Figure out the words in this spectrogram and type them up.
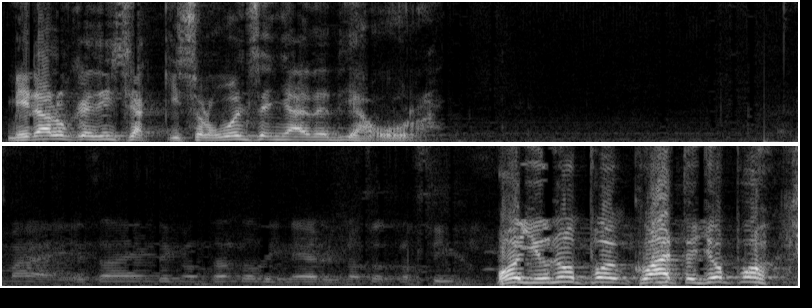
Mira lo que dice aquí, se lo voy a enseñar desde ahora. esa gente contando dinero y nosotros sí. Oye, uno por cuatro, yo por...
